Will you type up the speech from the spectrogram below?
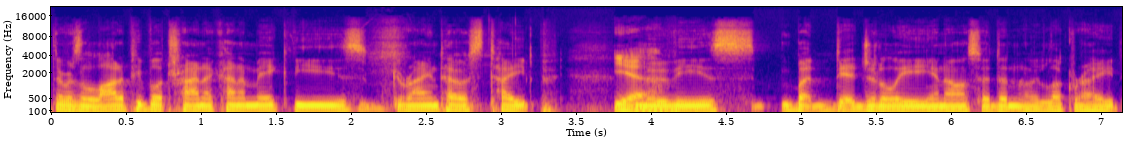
There was a lot of people trying to kind of make these grindhouse type Yeah. movies, but digitally, you know, so it doesn't really look right,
